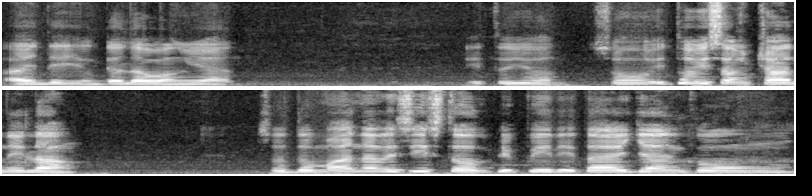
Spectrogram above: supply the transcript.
Ay hindi, yung dalawang yan. Ito yun. So ito isang channel lang. So dumaan na resistor, pipili tayo dyan kung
